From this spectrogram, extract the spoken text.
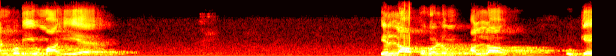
அன்புடியுமாகிய எல்லா புகழும் அல்லாஹ்வுக்கே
